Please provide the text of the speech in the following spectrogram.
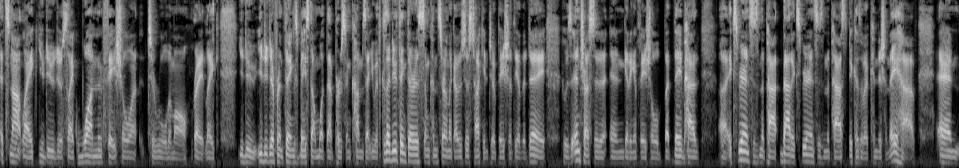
It's not like you do just like one facial uh, to rule them all, right? Like you do you do different things based on what that person comes at you with because I do think there is some concern like I was just talking to a patient the other day who was interested in getting a facial but they've had uh, experiences in the past bad experiences in the past because of a condition they have and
